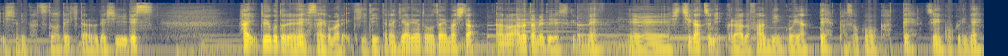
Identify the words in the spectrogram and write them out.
一緒に活動できたら嬉しいですはい。ということでね、最後まで聞いていただきありがとうございました。あの、改めてですけどね、えー、7月にクラウドファンディングをやって、パソコンを買って、全国にね、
